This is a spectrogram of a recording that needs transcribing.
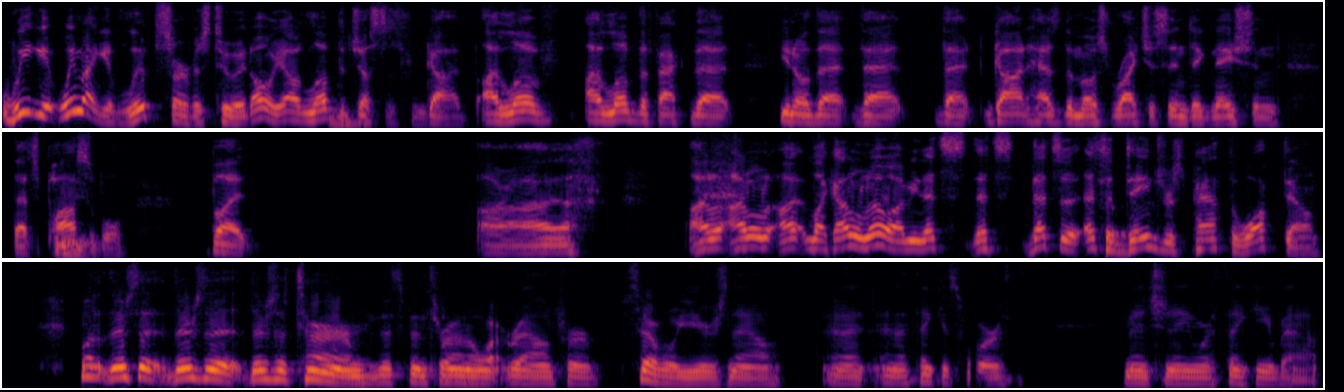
we get we might give lip service to it. Oh yeah I love the Mm. justice from God. I love I love the fact that you know that that that God has the most righteous indignation that's possible but uh, I don't, I don't, I, like, I don't know. I mean, that's that's that's a that's So- a dangerous path to walk down. Well, there's a there's a there's a term that's been thrown around for several years now, and I, and I think it's worth mentioning. We're thinking about,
